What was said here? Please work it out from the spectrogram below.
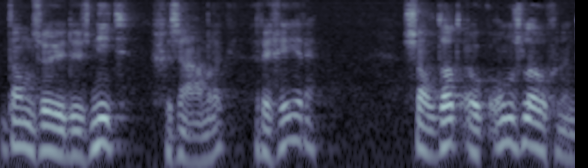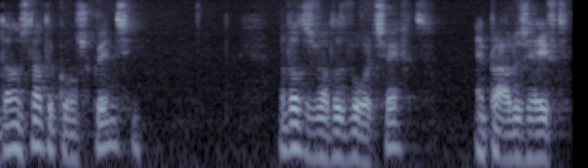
dan zul je dus niet gezamenlijk regeren. Zal dat ook ons logenen, dan is dat de consequentie. Want dat is wat het woord zegt. En Paulus heeft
